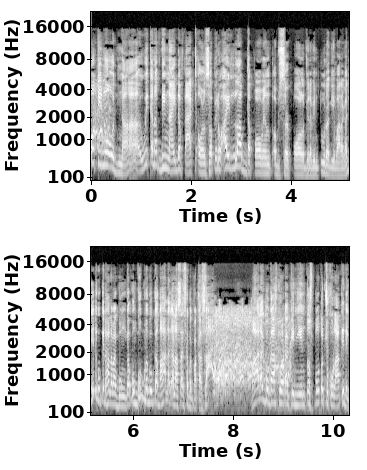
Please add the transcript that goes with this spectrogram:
O tinuod na, we cannot deny the fact also, pero I love the point of Sir Paul Vinaventura Guevara dito ko kinahala magbungga, kung gug magug ka, bahala ka magpakasal. Bahala mo gasto ka 500 puto tsokolate ng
